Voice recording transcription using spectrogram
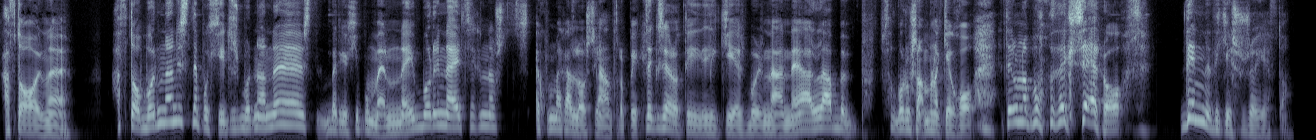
Αυτό είναι. Αυτό μπορεί να είναι στην εποχή τους, μπορεί να είναι στην περιοχή που μένουν ή μπορεί να έτσι έχουν μεγαλώσει οι άνθρωποι. Δεν ξέρω τι ηλικίες μπορεί να είναι, αλλά θα μπορούσα να ήμουν κι εγώ. Θέλω να πω, δεν ξέρω. Δεν είναι δική σου ζωή αυτό.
